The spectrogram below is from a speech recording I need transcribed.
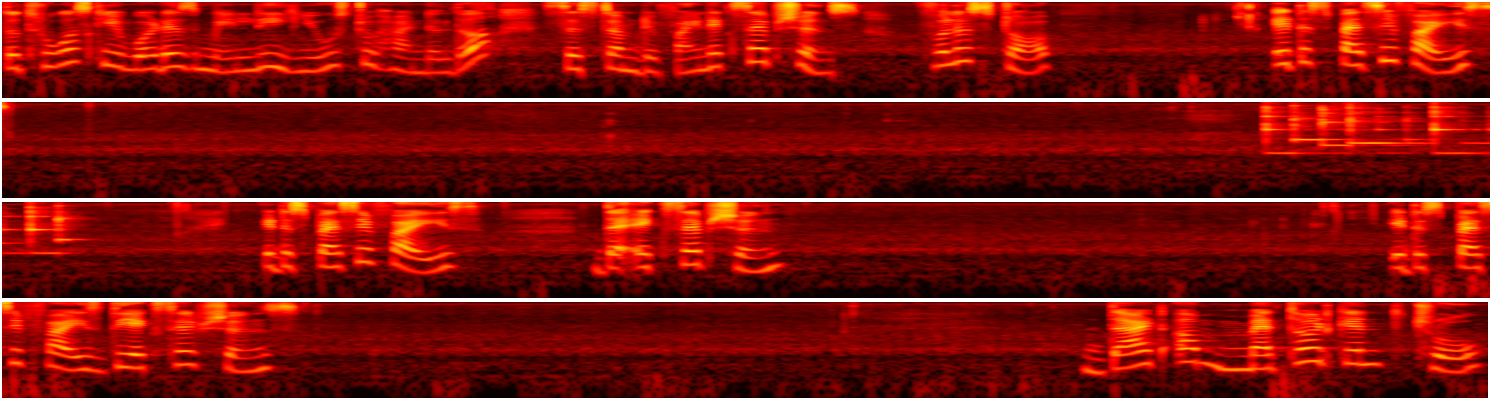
तो throws keyword is mainly use to handle the system defined exceptions full stop it specifies it specifies the exception it specifies the exceptions that a method can throw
